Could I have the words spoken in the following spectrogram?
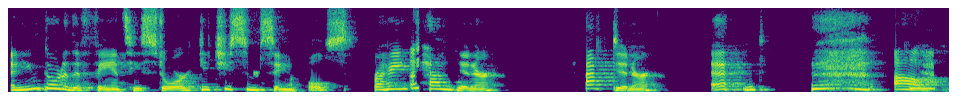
and you can go to the fancy store, get you some samples, right? Have dinner, have dinner. And um.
